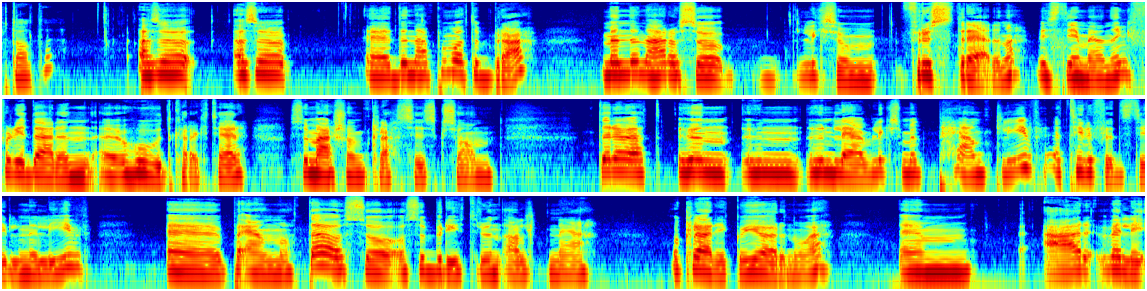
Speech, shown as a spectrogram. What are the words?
fortalte? Altså, altså eh, den er på en måte bra, men den er også liksom frustrerende, hvis det gir mening, fordi det er en uh, hovedkarakter som er sånn klassisk sånn Dere vet, hun, hun, hun lever liksom et pent liv, et tilfredsstillende liv, uh, på en måte, og så, og så bryter hun alt ned og klarer ikke å gjøre noe. Um, er veldig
